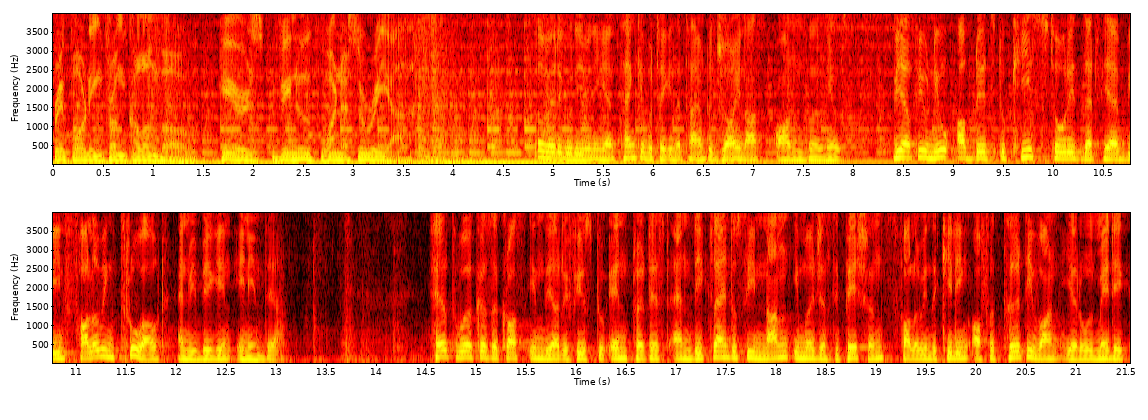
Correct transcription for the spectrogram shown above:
Reporting from Colombo, here's Vinuth Warnasuriya. A very good evening and thank you for taking the time to join us on World News. We have a few new updates to key stories that we have been following throughout and we begin in India. Health workers across India refused to end protest and declined to see non-emergency patients following the killing of a 31-year-old medic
